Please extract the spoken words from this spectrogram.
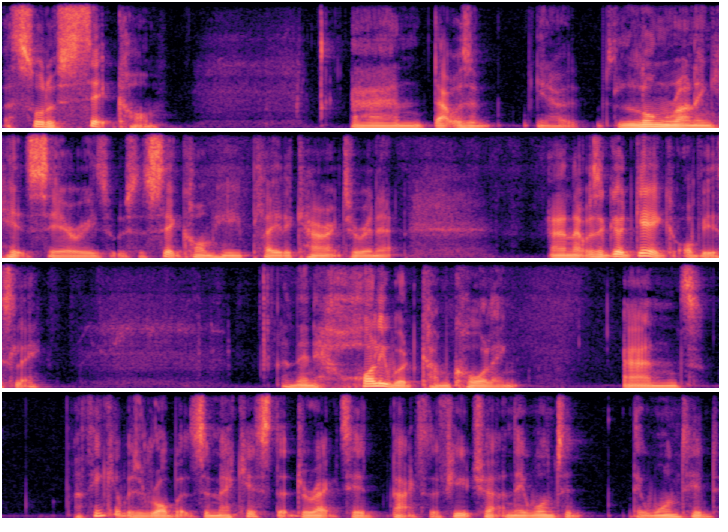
a sort of sitcom, and that was a you know long running hit series. It was a sitcom. He played a character in it, and that was a good gig, obviously. And then Hollywood come calling, and I think it was Robert Zemeckis that directed Back to the Future, and they wanted they wanted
